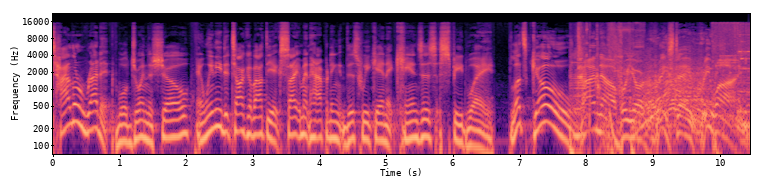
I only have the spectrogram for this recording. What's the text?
Tyler Reddick will join the show, and we need to talk about the excitement happening this weekend at Kansas Speedway. Let's go. Time now for your race day rewind.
